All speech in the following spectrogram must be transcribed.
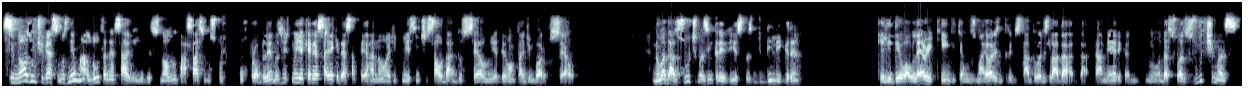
se nós não tivéssemos nenhuma luta nessa vida, se nós não passássemos por, por, problemas, a gente não ia querer sair aqui dessa terra, não. A gente não ia sentir saudade do céu, não ia ter vontade de ir embora para o céu. Numa das últimas entrevistas de Billy Graham, que ele deu ao Larry King, que é um dos maiores entrevistadores lá da, da, da América, numa das suas últimas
